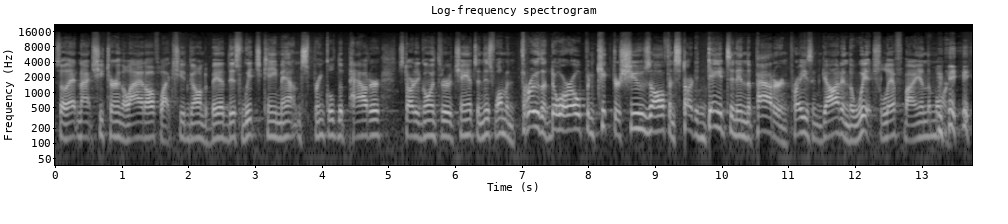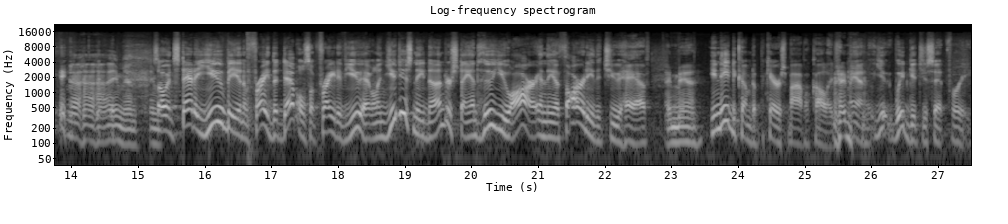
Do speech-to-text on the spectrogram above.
So that night she turned the light off like she had gone to bed. This witch came out and sprinkled the powder, started going through her chants, and this woman threw the door open, kicked her shoes off, and started dancing in the powder and praising God, and the witch left by in the morning. Amen. Amen. So instead of you being afraid, the devil's afraid of you, Evelyn. You just need to understand who you are and the authority that you have. Amen. You need to come to Charis Bible College. Amen. Man, you, we'd get you set free.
